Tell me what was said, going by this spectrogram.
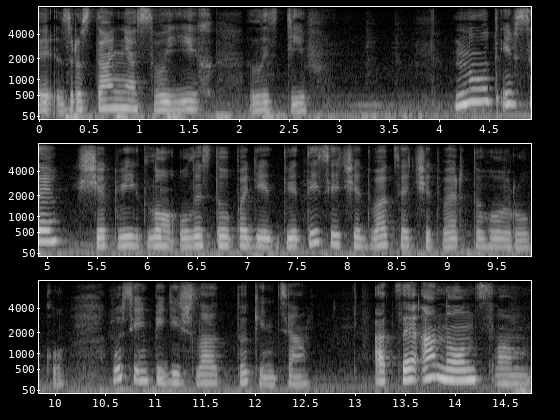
е, зростання своїх листів. Ну от і все, ще квітло у листопаді 2024 року. Осінь підійшла до кінця. А це анонс вам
